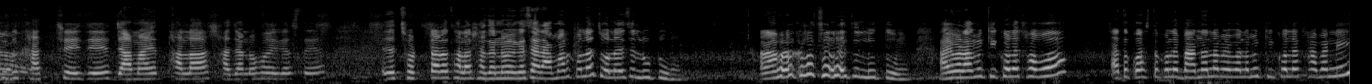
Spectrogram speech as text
শুধু খাচ্ছে এই যে জামাইয়ের থালা সাজানো হয়ে গেছে। এই যে ছোট্টারও থালা সাজানো হয়ে গেছে আর আমার কোলে চলে এসেছে লুটুম। আর আমার কোলে চলে এসেছে লুতুম আর এবার আমি কি করে খাব? এত কষ্ট করে বানালাম এবার আমি কি করে খাবার নেই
